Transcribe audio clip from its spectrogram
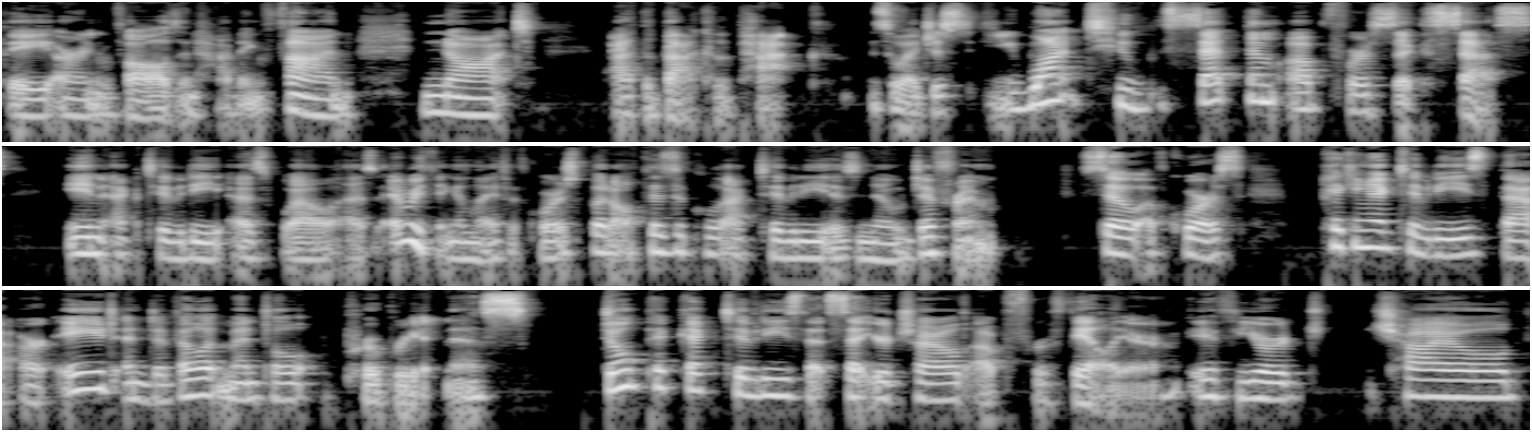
they are involved in having fun, not at the back of the pack. So I just, you want to set them up for success in activity as well as everything in life, of course, but all physical activity is no different. So, of course, picking activities that are age and developmental appropriateness. Don't pick activities that set your child up for failure. If your child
